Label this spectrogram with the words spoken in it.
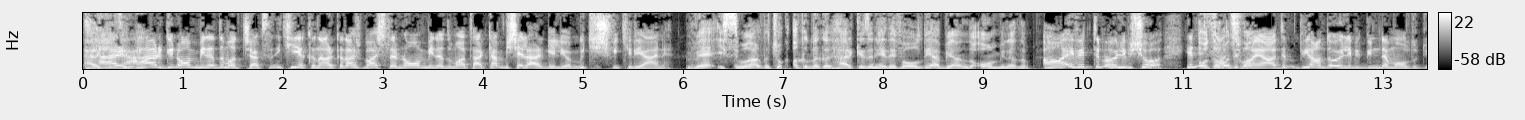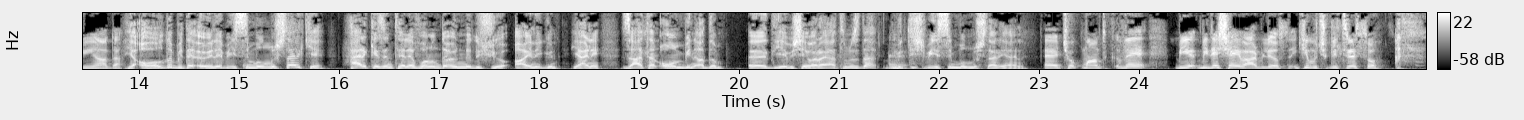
herkesin... Her, her gün 10 bin adım atacaksın. İki yakın arkadaş başlarına 10 bin adım atarken bir şeyler geliyor. Müthiş fikir yani. Ve isim olarak da çok akılda akıllı. Herkesin hedefi oldu ya bir anda 10 bin adım. Aa evet değil mi öyle bir şey. Ya ne Otomatik saçma o- ya değil mi? Bir anda öyle bir gündem oldu dünyada. Ya oldu bir de öyle bir isim bulmuşlar ki herkesin telefonunda önüne düşüyor aynı gün. Yani zaten 10 bin adım e, diye bir şey var hayatımızda. Müthiş bir isim bulmuşlar yani. Evet çok mantıklı ve bir, bir de şey var biliyorsun iki buçuk litre su.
